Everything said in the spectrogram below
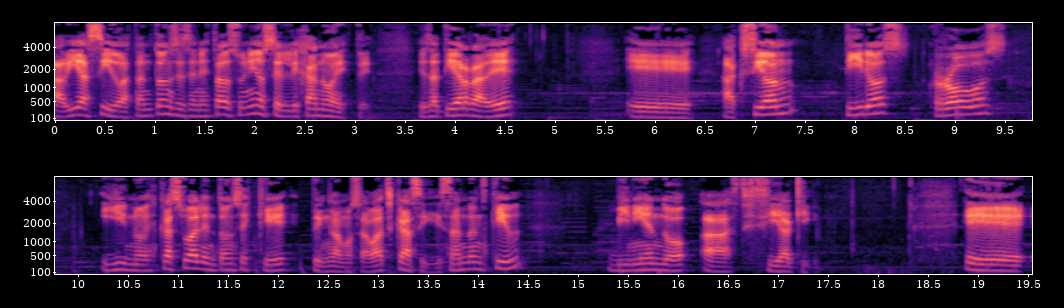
había sido hasta entonces en Estados Unidos el lejano oeste. Esa tierra de eh, acción, tiros, robos, y no es casual entonces que tengamos a Batch Cassidy y Sundance Kid viniendo hacia aquí. Eh,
